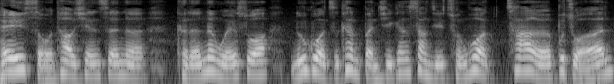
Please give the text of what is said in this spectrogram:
黑手套先生呢，可能认为说，如果只看本期跟上期存货差额不准，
